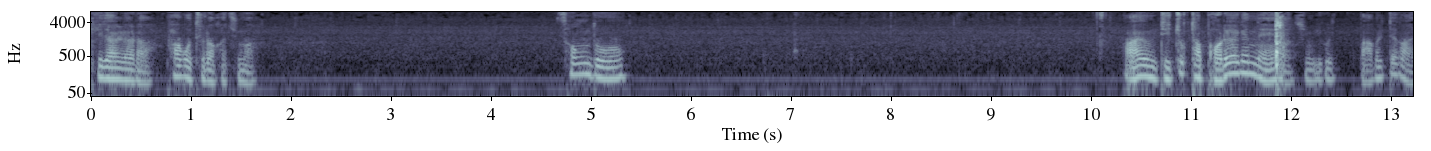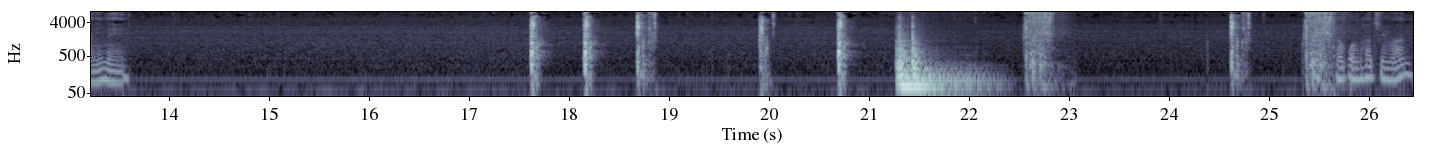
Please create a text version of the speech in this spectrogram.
기다려라. 파고 들어가 주마. 성도. 아유, 뒤쪽 다 버려야겠네. 지금 이걸 막을 때가 아니네. 그렇다곤 하지만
